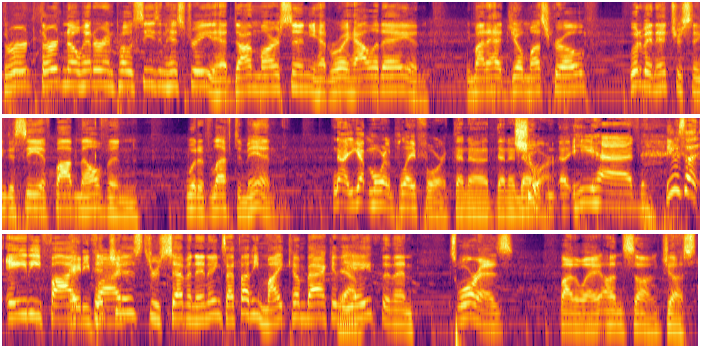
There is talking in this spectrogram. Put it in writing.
third, third no hitter in postseason history? You had Don Larsen, you had Roy Halladay, and you might have had Joe Musgrove. Would have been interesting to see if Bob Melvin would have left him in. No, you got more to play for it than a than a no- Sure. uh, he had He was at 85, 85? pitches through seven innings. I thought he might come back in Yeah. the eighth, and then Suarez, by the way, unsung, just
